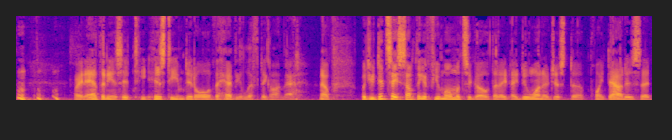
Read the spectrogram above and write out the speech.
Right, Anthony and his team did all of the heavy lifting on that. Now, but you did say something a few moments ago that I, I do want to just uh, point out is that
